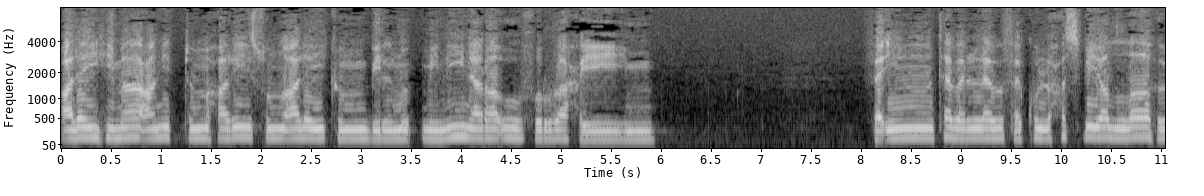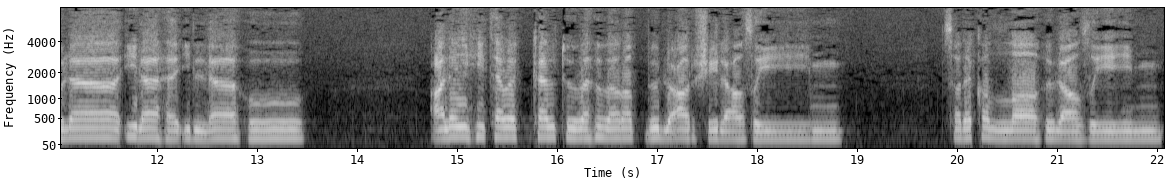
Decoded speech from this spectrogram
عليه ما عنتم حريص عليكم بالمؤمنين رؤوف رحيم فإن تولوا فقل حسبي الله لا إله إلا هو Aleyhi tevekkeltu ve huve rabbul arşil azim. Sadakallahul azim.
